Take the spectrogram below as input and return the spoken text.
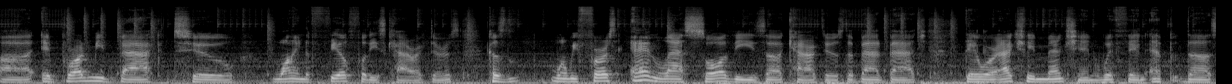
Uh, it brought me back to wanting to feel for these characters because when we first and last saw these uh, characters, the Bad Batch, they were actually mentioned within ep- the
